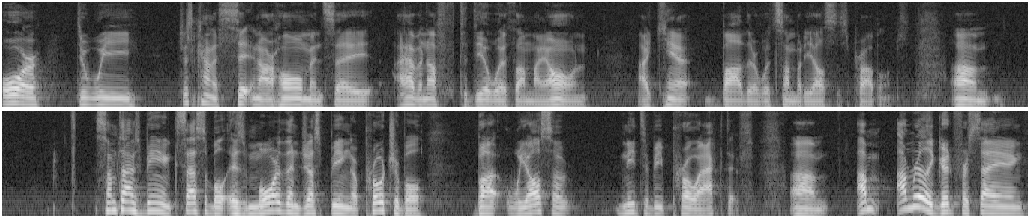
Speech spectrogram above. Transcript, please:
Or do we just kind of sit in our home and say, I have enough to deal with on my own. I can't bother with somebody else's problems. Um, sometimes being accessible is more than just being approachable, but we also need to be proactive. Um, I'm, I'm really good for saying,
